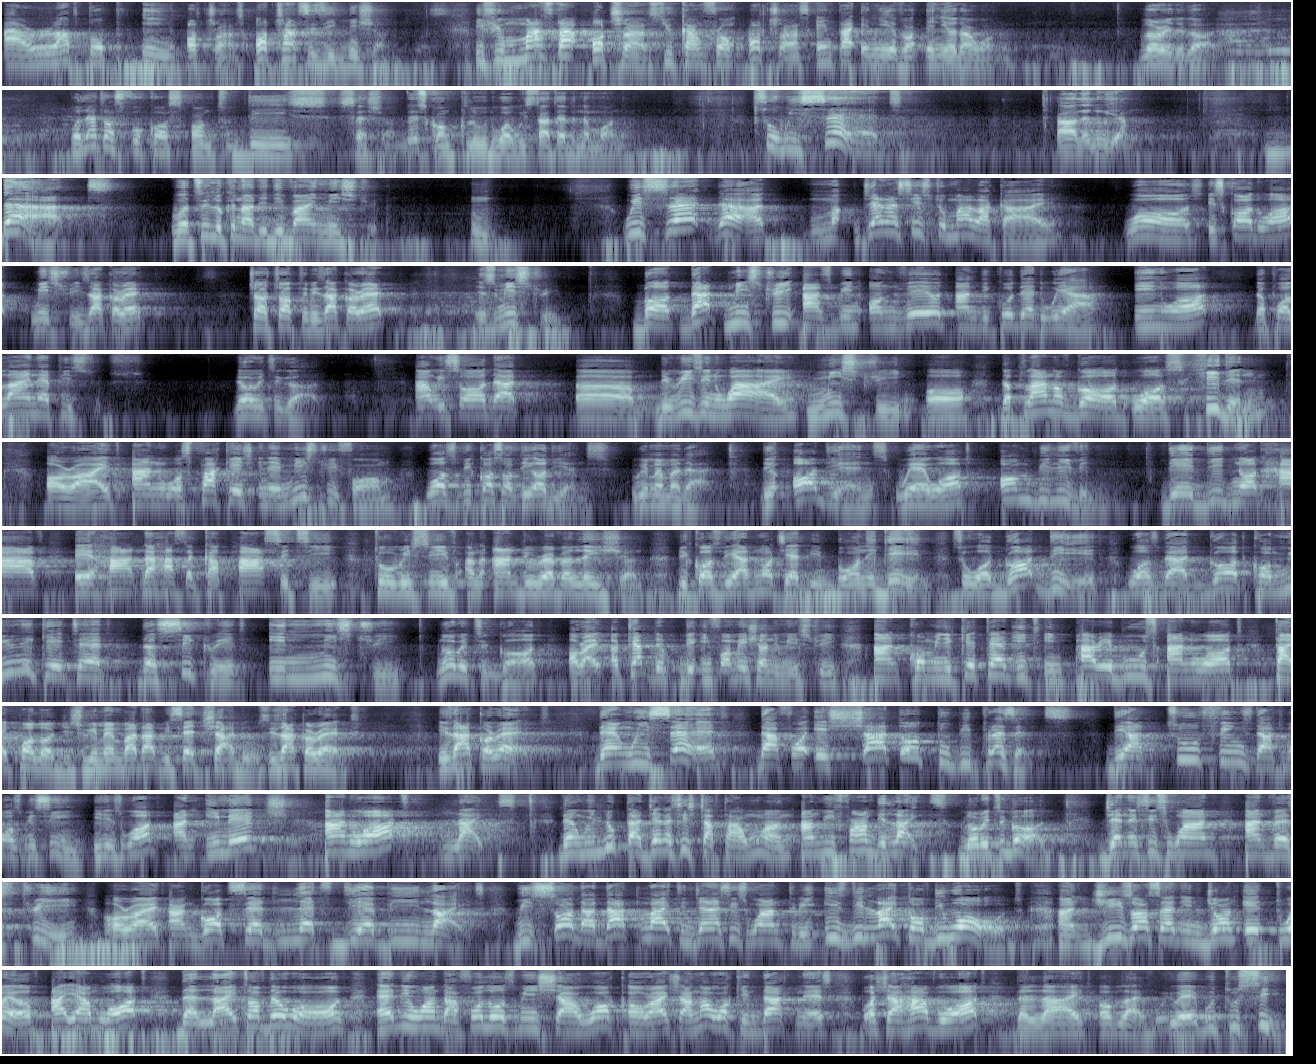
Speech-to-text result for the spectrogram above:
are wrapped up in utterance. Utterance is ignition. If you master utterance, you can from utterance enter any other, any other one. Glory to God. But let us focus on today's session. Let's conclude what we started in the morning. So we said, hallelujah, that we're still looking at the divine mystery. Hmm. We said that Genesis to Malachi was, it's called what? Mystery. Is that correct? Church, talk to me. Is that correct? It's mystery. But that mystery has been unveiled and decoded where? In what? The Pauline epistles. Glory to God. And we saw that um, the reason why mystery or the plan of God was hidden, all right, and was packaged in a mystery form was because of the audience. Remember that. The audience were what? Unbelieving. They did not have a heart that has the capacity to receive an undue revelation because they had not yet been born again. So, what God did was that God communicated the secret in mystery Glory to God. All right. I kept the, the information in mystery and communicated it in parables and what? Typologies. Remember that we said shadows. Is that correct? Is that correct? Then we said that for a shadow to be present, there are two things that must be seen. It is what? An image and what? Light. Then we looked at Genesis chapter 1 and we found the light. Glory to God. Genesis 1 and verse 3, all right, and God said, Let there be light. We saw that that light in Genesis 1 3 is the light of the world. And Jesus said in John 8 12, I am what? The light of the world. Anyone that follows me shall walk, all right, shall not walk in darkness, but shall have what? The light of life. We were able to see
